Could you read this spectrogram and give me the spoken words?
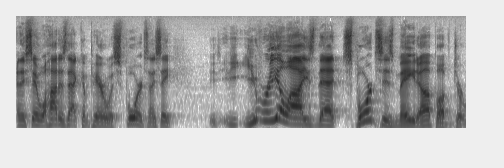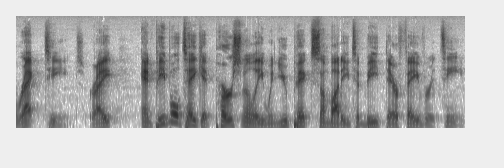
And they say, well, how does that compare with sports? And I say, you realize that sports is made up of direct teams, right? And people take it personally when you pick somebody to beat their favorite team.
